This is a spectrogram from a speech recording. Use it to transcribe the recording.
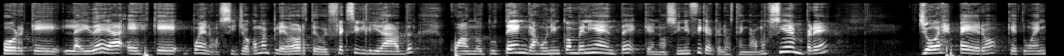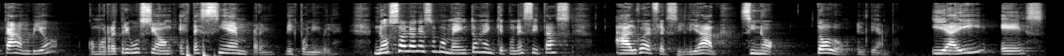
Porque la idea es que, bueno, si yo como empleador te doy flexibilidad, cuando tú tengas un inconveniente, que no significa que los tengamos siempre, yo espero que tú en cambio como retribución estés siempre disponible. No solo en esos momentos en que tú necesitas algo de flexibilidad, sino todo el tiempo. Y ahí es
